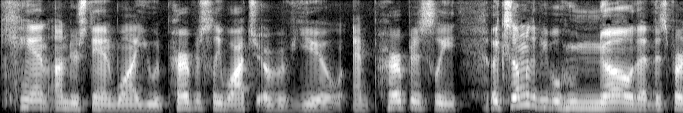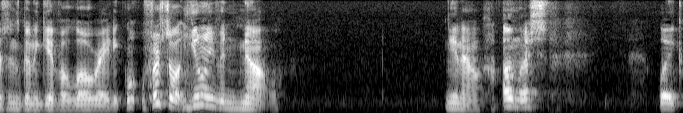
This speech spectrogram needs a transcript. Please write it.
can't understand why you would purposely watch a review and purposely like some of the people who know that this person's going to give a low rating well, first of all you don't even know. You know unless like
